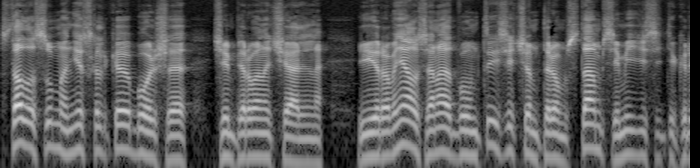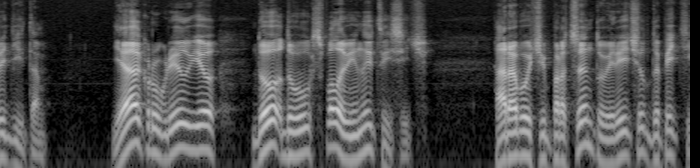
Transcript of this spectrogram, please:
стала сумма несколько больше, чем первоначально, и равнялась она 2370 кредитам. Я округлил ее до 2500, а рабочий процент увеличил до 5.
